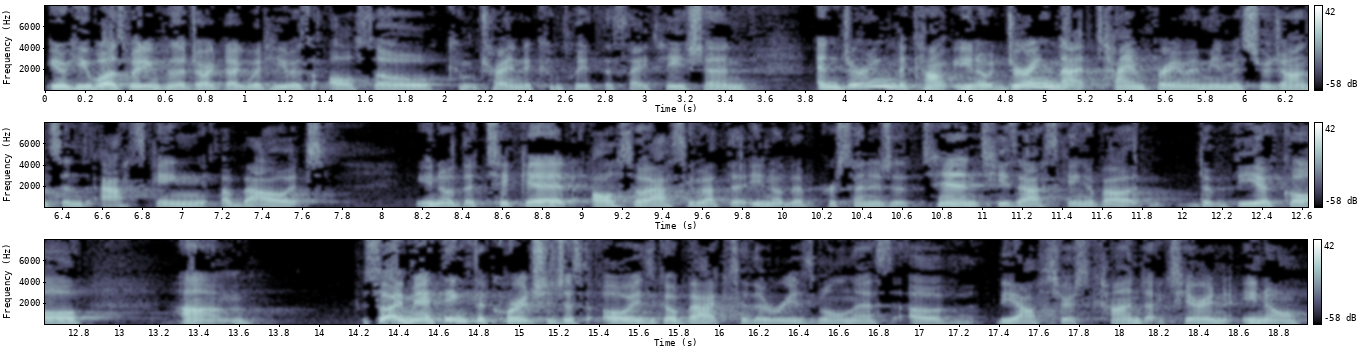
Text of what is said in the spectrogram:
you know, he was waiting for the drug dog, but he was also com- trying to complete the citation. And during the com- you know during that time frame, I mean, Mr. Johnson's asking about you know the ticket, also asking about the you know the percentage of tint. He's asking about the vehicle. Um, so, I mean, I think the court should just always go back to the reasonableness of the officer's conduct here. And, you know,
